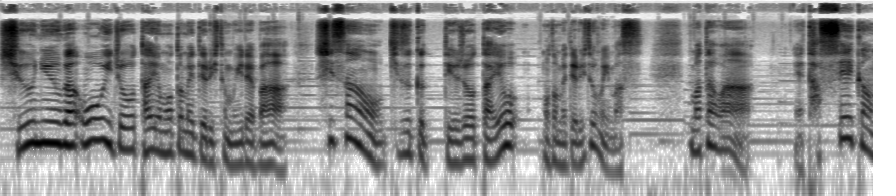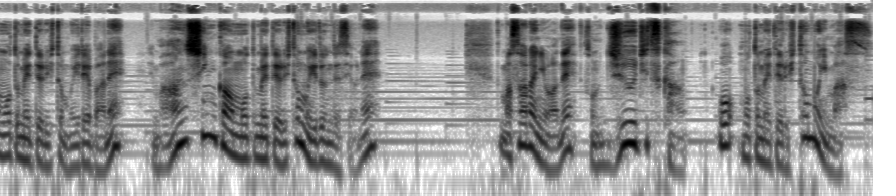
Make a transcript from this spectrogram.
収入が多い状態を求めている人もいれば、資産を築くっていう状態を求めている人もいます。または、達成感を求めている人もいればね、安心感を求めている人もいるんですよね。まあ、さらにはね、その充実感を求めている人もいます。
